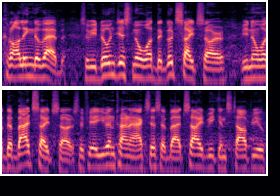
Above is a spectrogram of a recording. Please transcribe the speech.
crawling the web. So we don't just know what the good sites are, we know what the bad sites are. So if you're even trying to access a bad site, we can stop you.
